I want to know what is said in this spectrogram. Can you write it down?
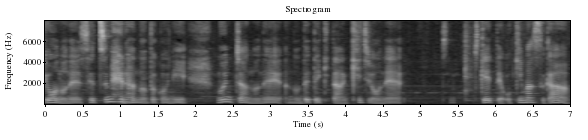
今日のね説明欄のとこにむんちゃんのねあの出てきた記事をねつけておきますが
